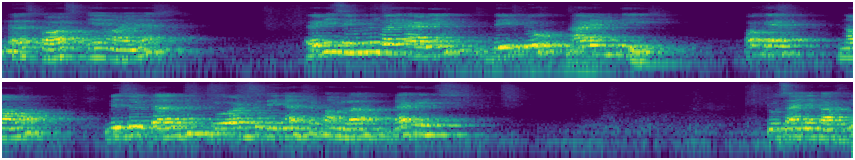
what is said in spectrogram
plus cos a minus. It is simply by adding these two identities. Okay. Now we should turn towards the next formula that is to sin a cos b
